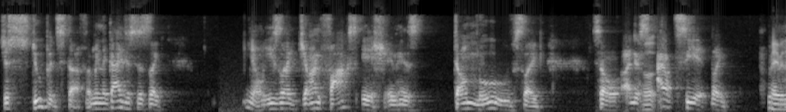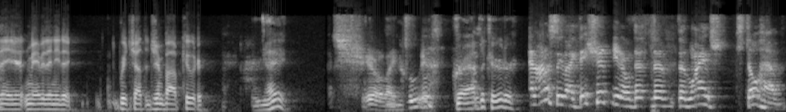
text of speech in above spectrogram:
just stupid stuff. I mean, the guy just is like, you know, he's like John Fox ish in his dumb moves. Like, so I just, Well- I don't see it. Like, Maybe they maybe they need to reach out to Jim Bob Cooter. Hey, chill. Like, who is? grab the cooter. and honestly, like they should, you know, the the the Lions still have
